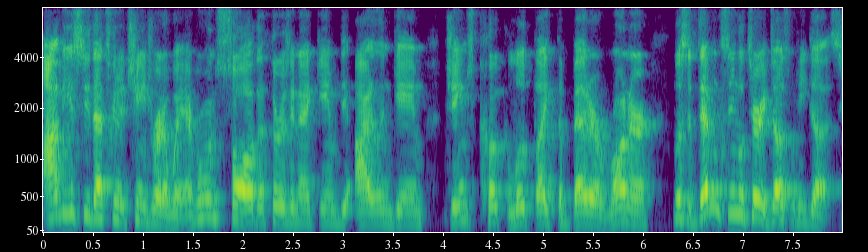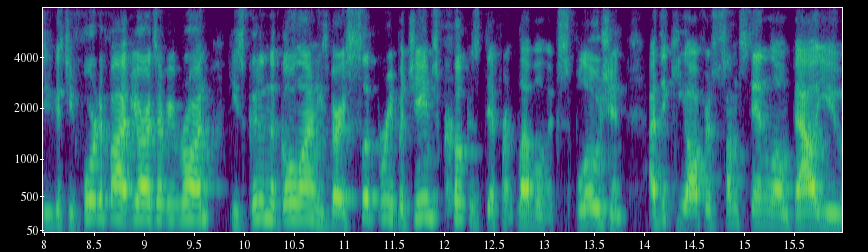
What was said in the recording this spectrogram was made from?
Obviously, that's going to change right away. Everyone saw the Thursday night game, the Island game. James Cook looked like the better runner. Listen, Devin Singletary does what he does. He gets you four to five yards every run. He's good in the goal line. He's very slippery, but James Cook is different level of explosion. I think he offers some standalone value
